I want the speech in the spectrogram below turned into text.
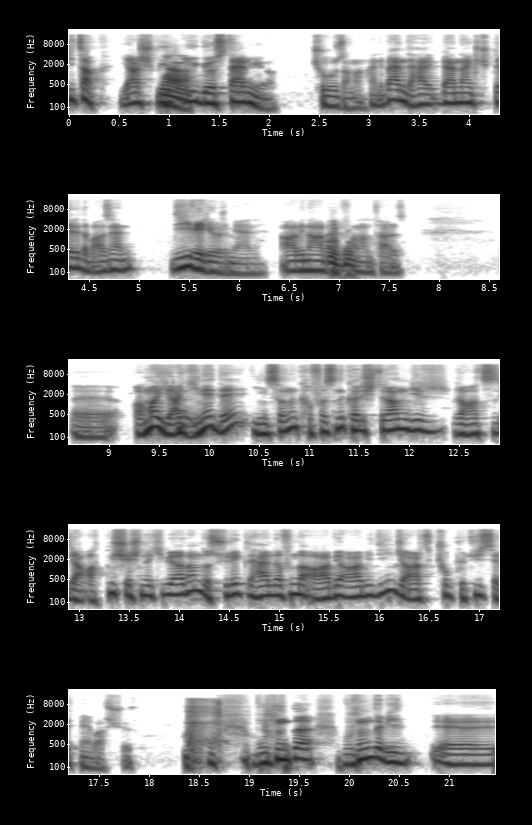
Hitap, yaş büyüklüğü ya. göstermiyor çoğu zaman. Hani ben de her benden küçükleri de bazen di veriyorum yani. Abi ne haber falan tarzı. Ee, ama ya yine de insanın kafasını karıştıran bir rahatsız ya 60 yaşındaki bir adam da sürekli her lafında abi abi deyince artık çok kötü hissetmeye başlıyorum. bunun da bunun da bir e,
